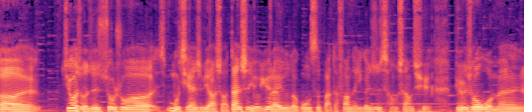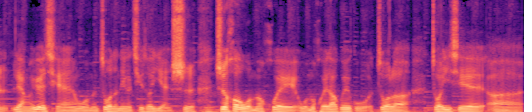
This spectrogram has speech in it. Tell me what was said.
呃，据我所知，就是说目前是比较少，但是有越来越多的公司把它放在一个日程上去。比如说，我们两个月前我们做的那个汽车演示之后，我们会我们回到硅谷做了做一些呃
